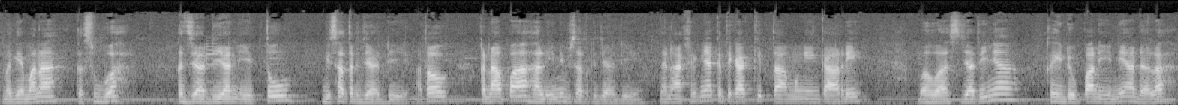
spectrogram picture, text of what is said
bagaimana ke sebuah kejadian itu bisa terjadi atau kenapa hal ini bisa terjadi. Dan akhirnya ketika kita mengingkari bahwa sejatinya kehidupan ini adalah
